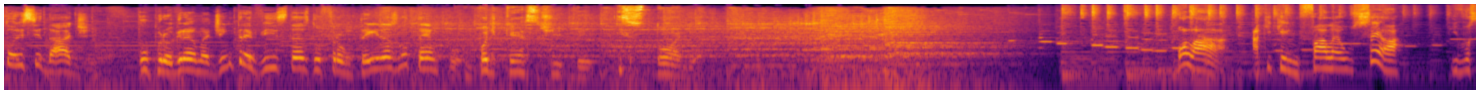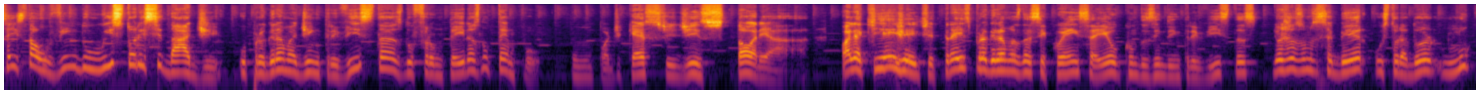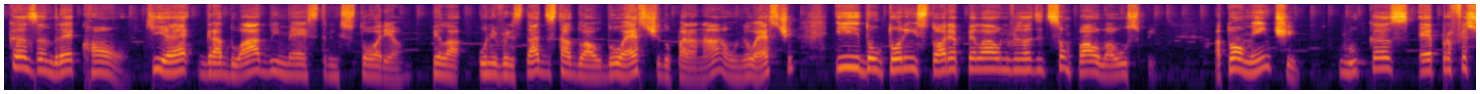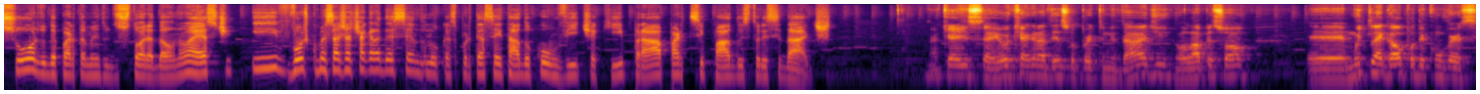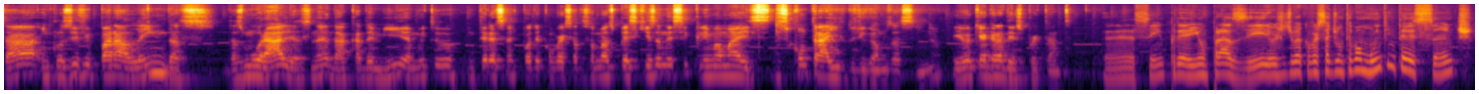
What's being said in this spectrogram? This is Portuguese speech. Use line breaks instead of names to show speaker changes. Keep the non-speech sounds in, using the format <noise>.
Historicidade, o programa de entrevistas do Fronteiras no Tempo.
Um podcast de história.
Olá, aqui quem fala é o CA e você está ouvindo o Historicidade, o programa de entrevistas do Fronteiras no Tempo, um podcast de história. Olha aqui, hein, gente? Três programas da sequência, eu conduzindo entrevistas. E hoje nós vamos receber o historiador Lucas André Kohn, que é graduado e mestre em História pela Universidade Estadual do Oeste do Paraná, a UniOeste, e doutor em História pela Universidade de São Paulo, a USP. Atualmente, Lucas é professor do Departamento de História da UniOeste e vou começar já te agradecendo, Lucas, por ter aceitado o convite aqui para participar do Historicidade.
Que é isso, é eu que agradeço a oportunidade. Olá, pessoal. É muito legal poder conversar, inclusive para além das, das muralhas né, da academia. É muito interessante poder conversar sobre umas pesquisas nesse clima mais descontraído, digamos assim. Né? Eu que agradeço, portanto.
É sempre aí um prazer. Hoje a gente vai conversar de um tema muito interessante,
